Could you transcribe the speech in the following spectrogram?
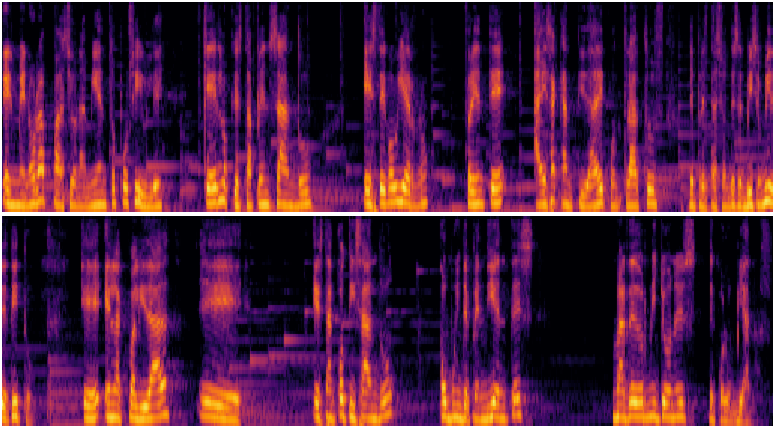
el menor apasionamiento posible qué es lo que está pensando este gobierno frente a esa cantidad de contratos de prestación de servicios. Mire, Tito, eh, en la actualidad eh, están cotizando como independientes más de 2 millones de colombianos.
